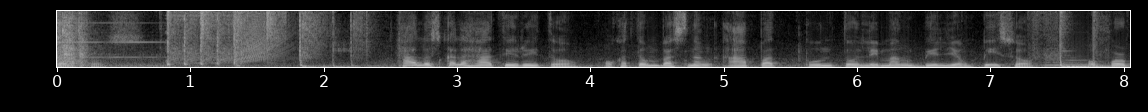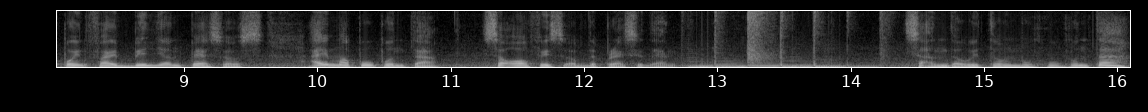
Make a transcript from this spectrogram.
pesos. Halos kalahati rito o katumbas ng 4.5 bilyong piso o 4.5 billion pesos ay mapupunta sa Office of the President. Saan daw ito mapupunta?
